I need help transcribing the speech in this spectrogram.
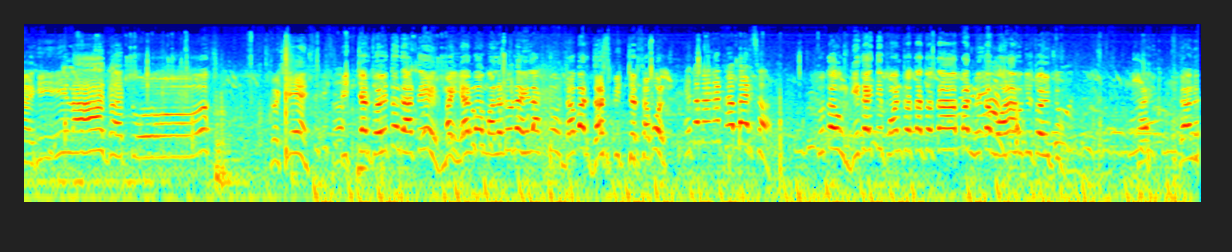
નહીં લાગતો. ડોશી પિક્ચર જોયું તું ને રાતે? મૈયરમાં મલડો નહીં લાગતું. જબરજસ્ત પિક્ચર છે બોલ. એ તો મને ખબર છે. તું તો ઊંઘી જઈ હતી ફોન જોતા જોતા પણ મેં તો મોડા સુધી જોયું તું. જાને.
